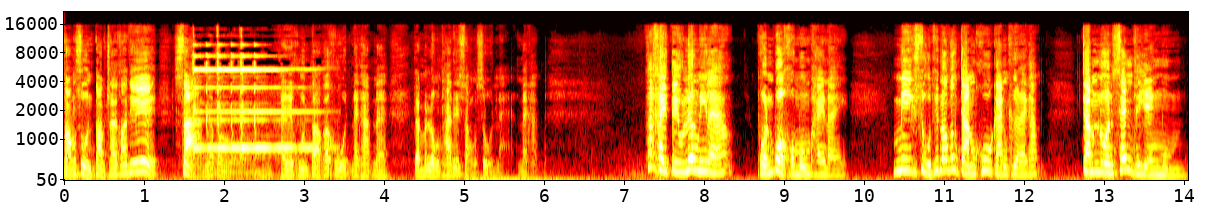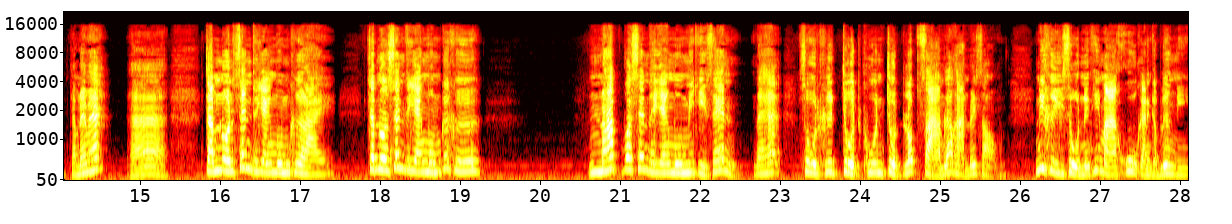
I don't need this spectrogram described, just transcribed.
สองศูนย์ตอบช้อยข้อที่สามครับผมใครจะคูณตอบก็คูณนะครับนะแต่มันลงท้ายด้วยสองศูนย์แหละนะครับ ถ้าใครติวเรื่องนี้แล้ว ผลบวกของมุมภายใน มีสูตรที่น้องต้องจำคู่กันคืออะไรครับจำนวนเส้นทะแยงมุมจำได้ไหมอ่าจำนวนเส้นทะแยงมุมคืออะไรจำนวนเส้นทะแยงมุมก็คือ นับว่าเส้นทะแยงมุมมีกี่เส้นนะฮะสูตรคือจุดคูณจุดลบสามแล้วหารด้วยสองนี่คืออีกสูตรหนึ่งที่มาคู่กันกับเรื่องนี้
